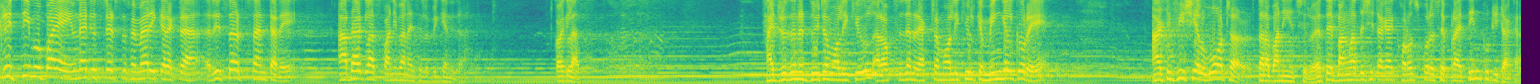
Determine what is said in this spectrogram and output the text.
কৃত্রিম উপায়ে ইউনাইটেড স্টেটস অফ আমেরিকার একটা রিসার্চ সেন্টারে আধা গ্লাস পানি বানাইছিল বিজ্ঞানীরা। কয় গ্লাস? হাইড্রোজেনের দুইটা মলিকিউল আর অক্সিজেনের একটা মলিকিউলকে মিঙ্গেল করে আর্টিফিশিয়াল ওয়াটার তারা বানিয়েছিল। এতে বাংলাদেশি টাকায় খরচ পড়েছে প্রায় তিন কোটি টাকা।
